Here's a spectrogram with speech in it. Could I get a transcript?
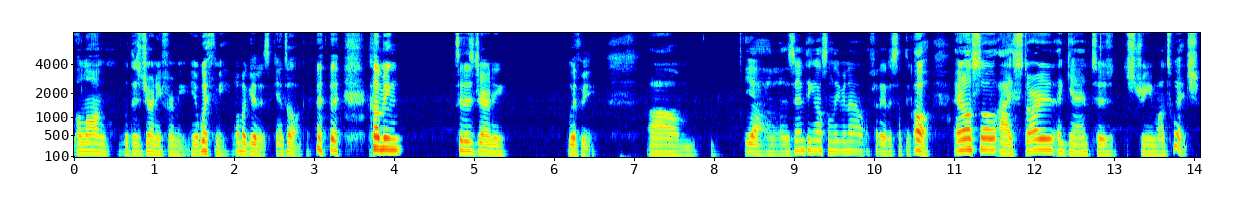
along with this journey for me, with me. Oh my goodness, can't talk. coming to this journey with me. Um, yeah. And is there anything else I'm leaving out? I feel like there's something. Oh, and also I started again to stream on Twitch.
